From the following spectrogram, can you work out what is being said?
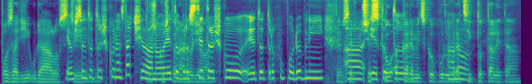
Pozadí události. Já už jsem to trošku naznačila, trošku no, je to, to prostě trošku, je to trochu podobný. Kterým se a v českou je to to... akademickou půdu ano. vrací totalita.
